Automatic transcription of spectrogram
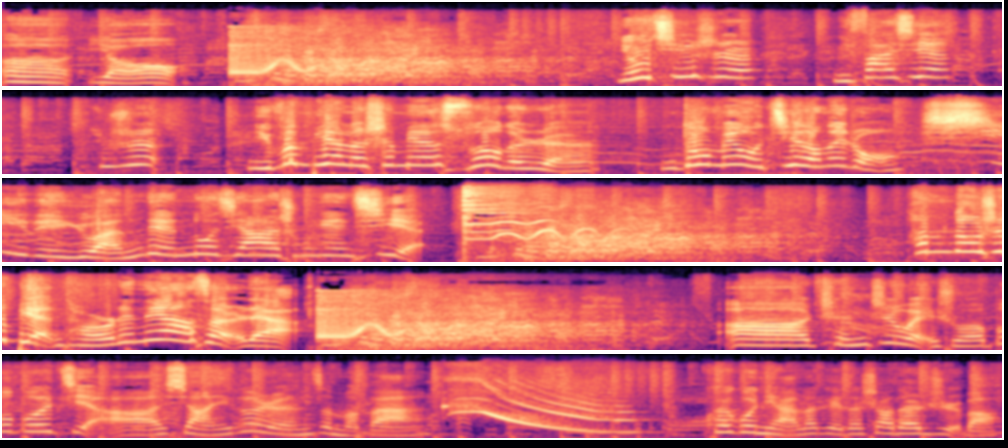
嗯，有。尤其是你发现，就是。你问遍了身边所有的人，你都没有借到那种细的、圆的诺基亚充电器，他们都是扁头的那样式儿的。啊，陈志伟说：“波波姐啊，想一个人怎么办？快过年了，给他烧点纸吧。”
